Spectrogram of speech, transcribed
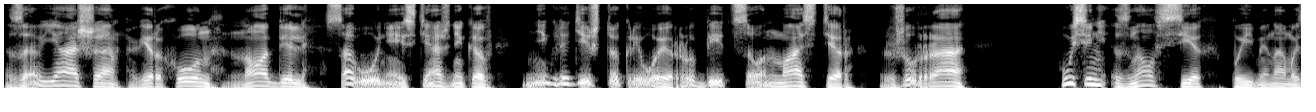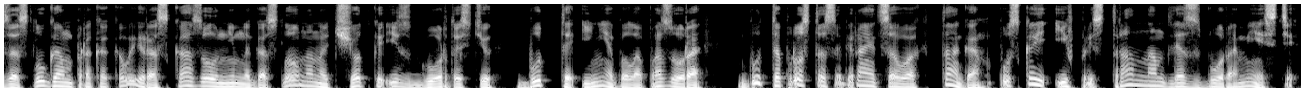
Завьяша, Верхун, Нобель, Савуня из Стяжников. Не гляди, что кривой, рубиться он мастер, Жура. Усень знал всех по именам и заслугам, про каковые рассказывал немногословно, но четко и с гордостью, будто и не было позора, будто просто собирается вахтага, пускай и в пристранном для сбора месте.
